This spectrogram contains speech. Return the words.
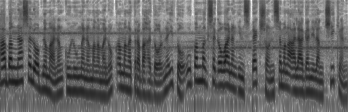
Habang nasa loob naman ng kulungan ng mga manok ang mga trabahador na ito upang magsagawa ng inspection sa mga alaga nilang chicken,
